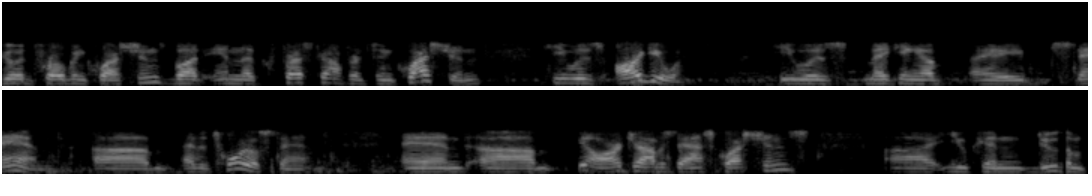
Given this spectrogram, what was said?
good probing questions, but in the press conference in question, he was arguing. He was making a, a stand, um, editorial stand. And, um, you know, our job is to ask questions. Uh, you can do them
